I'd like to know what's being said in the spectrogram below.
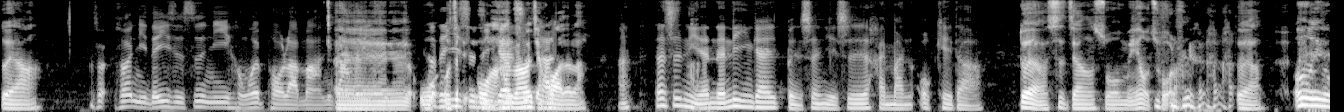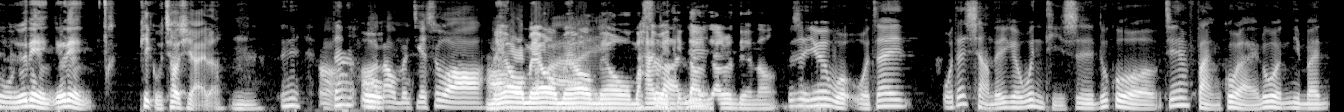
对啊，所以所以你的意思是你很会破烂吗？你刚刚的意思呃，我的意思是我还蛮会讲话的啦。啊，但是你的能力应该本身也是还蛮 OK 的啊。对啊，是这样说没有错啦。对啊，哦，我有点有点屁股翘起来了。嗯，但好我那我们结束哦。没有没有没有没有，我们还没听到人家论点哦。不是因为我我在我在想的一个问题是，如果今天反过来，如果你们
